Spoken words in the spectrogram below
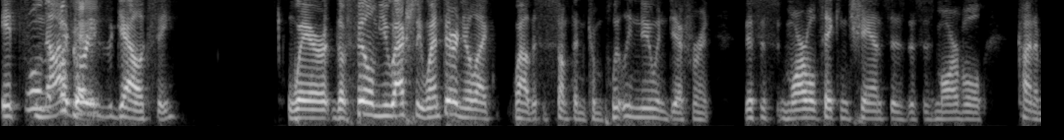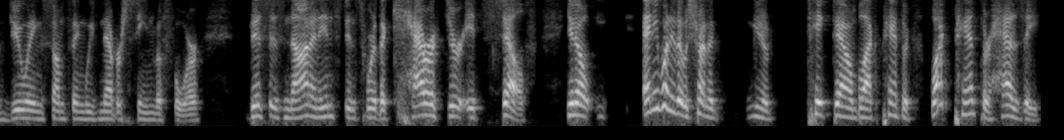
It's Well, not a okay. Guardians of the Galaxy where the film you actually went there and you're like, wow, this is something completely new and different. This is Marvel taking chances. This is Marvel kind of doing something we've never seen before. This is not an instance where the character itself, you know, anybody that was trying to, you know, take down Black Panther, Black Panther has a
